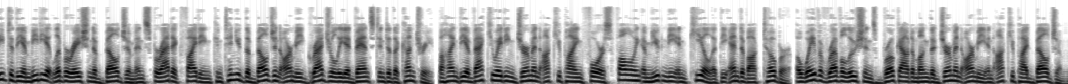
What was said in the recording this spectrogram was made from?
lead to the immediate liberation of Belgium and sporadic fighting continued the Belgian army gradually advanced into the country, behind the evacuating German occupying force following a mutiny in Kiel at the end of October, a wave of revolutions broke out among the German army in occupied Belgium,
